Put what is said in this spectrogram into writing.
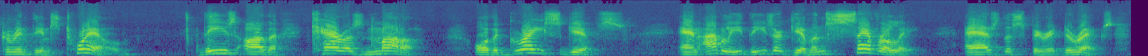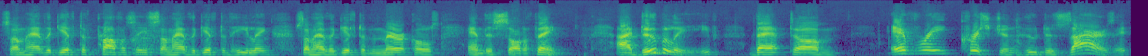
Corinthians 12, these are the charismata, or the grace gifts. And I believe these are given severally as the Spirit directs. Some have the gift of prophecy, some have the gift of healing, some have the gift of miracles, and this sort of thing. I do believe that um, every Christian who desires it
